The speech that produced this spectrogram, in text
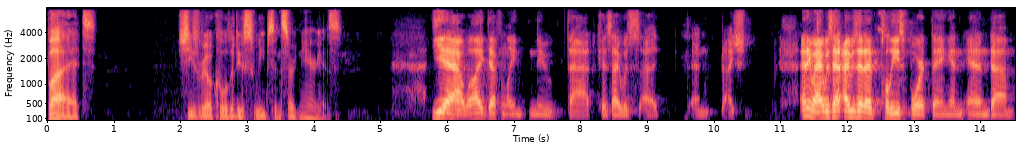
but she's real cool to do sweeps in certain areas yeah, well, I definitely knew that because I was, uh, and I should. Anyway, I was at I was at a police board thing, and and um,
